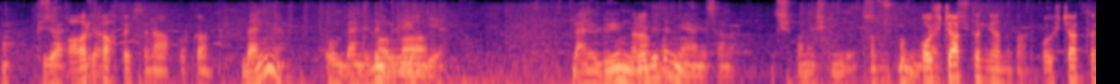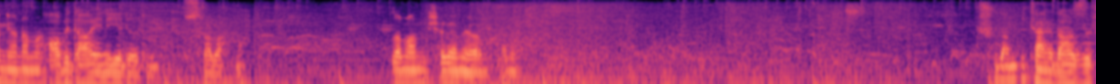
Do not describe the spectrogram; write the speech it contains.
Hah, güzel. Ağır güzel. kahpesin ha Furkan. Ben mi? Oğlum ben dedim Allah. ölüyüm diye. Ben ölüyüm diye dedim yani sana. Hiç bana şimdi suçlayayım mı Koşacaktın yanıma. Koşacaktın yanıma. Abi daha yeni geliyordum. Kusura bakma. O zaman bir şey demiyorum sana. Şuradan bir tane daha zırh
